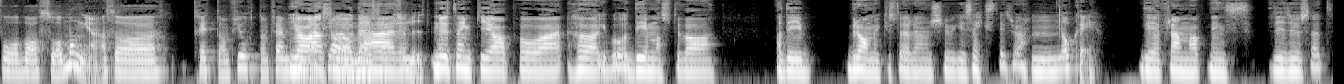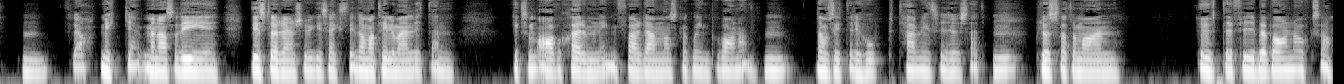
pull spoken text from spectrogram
får vara så många. Alltså 13, 14, 15, Ja, där alltså klarar man sig absolut. nu tänker jag på Högbo, det måste vara, ja det är bra mycket större än 2060 tror jag. Mm, Okej. Det är framhoppningsridhuset. Mm. Ja, mycket, men alltså det är, det är större än 2060. De har till och med en liten liksom avskärmning för där man ska gå in på banan. Mm. De sitter ihop, tävlingsridhuset. Mm. Plus att de har en utefiberbana också.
